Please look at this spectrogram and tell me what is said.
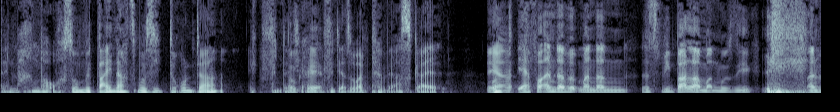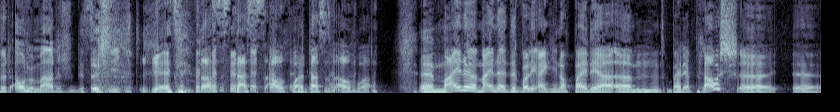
dann machen wir auch so mit Weihnachtsmusik drunter. Ich finde das Okay. ja, ich finde ja sowas pervers geil. Ja, ja, vor allem da wird man dann, das ist wie Ballermann-Musik. Man wird automatisch ein bisschen dicht. Das ist, das ist auch wahr, das ist auch wahr. Äh, meine, meine, das wollte ich eigentlich noch bei der, ähm, bei der Plausch, äh, äh,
